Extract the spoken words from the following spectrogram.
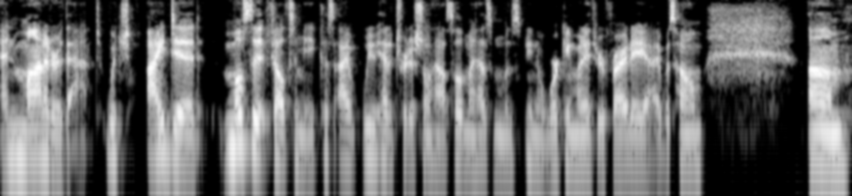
and monitor that, which I did. Most of it fell to me because I we had a traditional household. My husband was, you know, working Monday through Friday. I was home. Um,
